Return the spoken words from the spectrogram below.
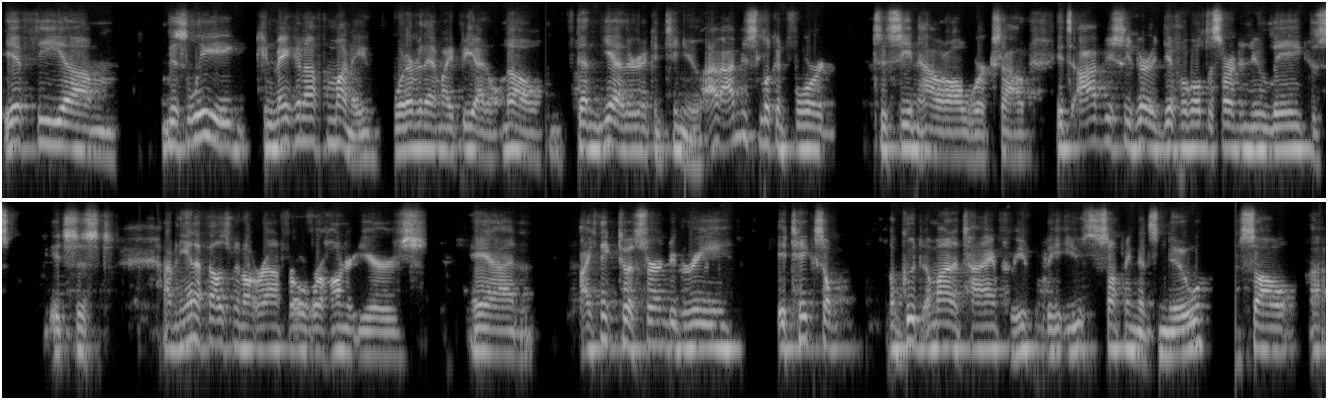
if the um this league can make enough money, whatever that might be, I don't know. Then yeah, they're going to continue. I, I'm just looking forward to seeing how it all works out. It's obviously very difficult to start a new league because it's just I mean, the NFL has been around for over 100 years. And I think to a certain degree, it takes a, a good amount of time for people to get used to something that's new. So uh,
